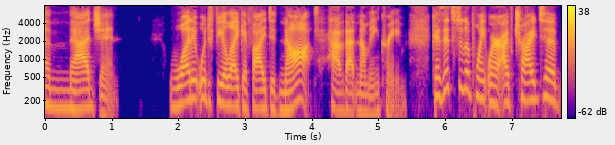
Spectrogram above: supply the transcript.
imagine what it would feel like if I did not have that numbing cream because it's to the point where I've tried to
